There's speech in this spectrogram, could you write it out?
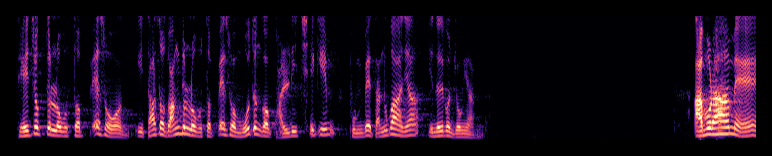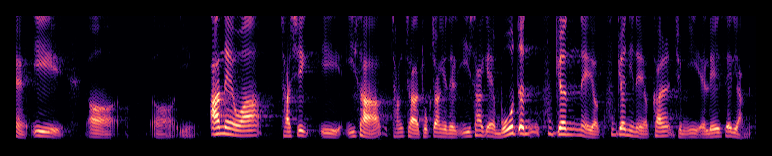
대적들로부터 뺏어온 이 다섯 왕들로부터 뺏어온 모든 것 관리 책임 분배 다 누가 하냐? 이 늙은 종이 합니다. 아브라함의 이, 어, 어, 이 아내와 자식 이 이삭 장차 족장이 될 이삭의 모든 후견의 역, 후견인의 역할 지금 이 엘레셀이 합니다.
